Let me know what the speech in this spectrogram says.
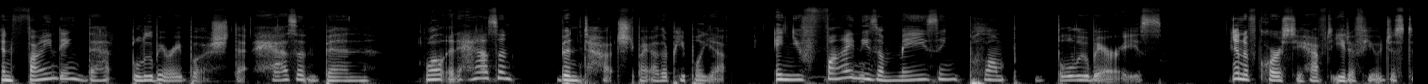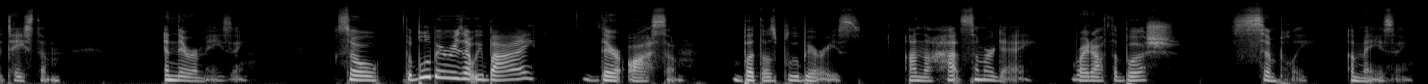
and finding that blueberry bush that hasn't been, well, it hasn't been touched by other people yet. And you find these amazing plump blueberries. And of course, you have to eat a few just to taste them. And they're amazing. So, the blueberries that we buy, they're awesome. But those blueberries on the hot summer day, right off the bush, simply amazing.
